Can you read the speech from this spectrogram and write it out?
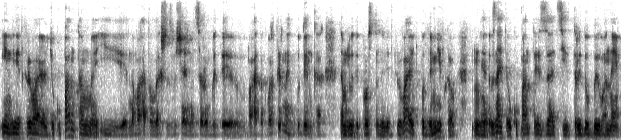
і не відкривають окупантам. І набагато легше, звичайно, це робити в багатоквартирних будинках. Там люди просто не відкривають по домівкам. М, Ви знаєте, окупанти за ці три доби вони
